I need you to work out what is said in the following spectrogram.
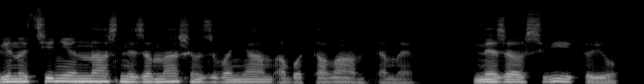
Він оцінює нас не за нашим званням або талантами, не за освітою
